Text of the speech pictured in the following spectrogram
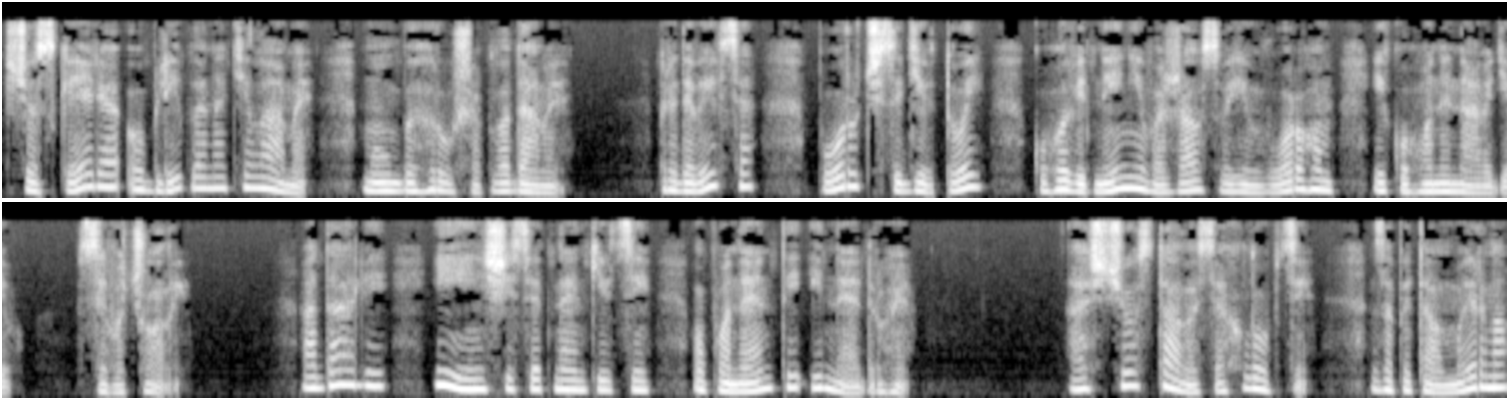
що скеля обліплена тілами, мов би груша плодами. Придивився, поруч сидів той, кого віднині вважав своїм ворогом і кого ненавидів сивочолий. А далі і інші святненківці, опоненти і недруги. А що сталося, хлопці? запитав мирно,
